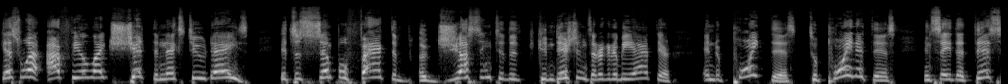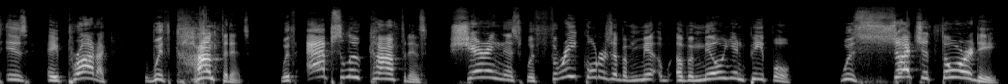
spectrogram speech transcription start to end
guess what? I feel like shit the next two days. It's a simple fact of adjusting to the conditions that are going to be out there. And to point this, to point at this and say that this is a product with confidence, with absolute confidence, sharing this with three quarters of a, mi- of a million people with such authority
